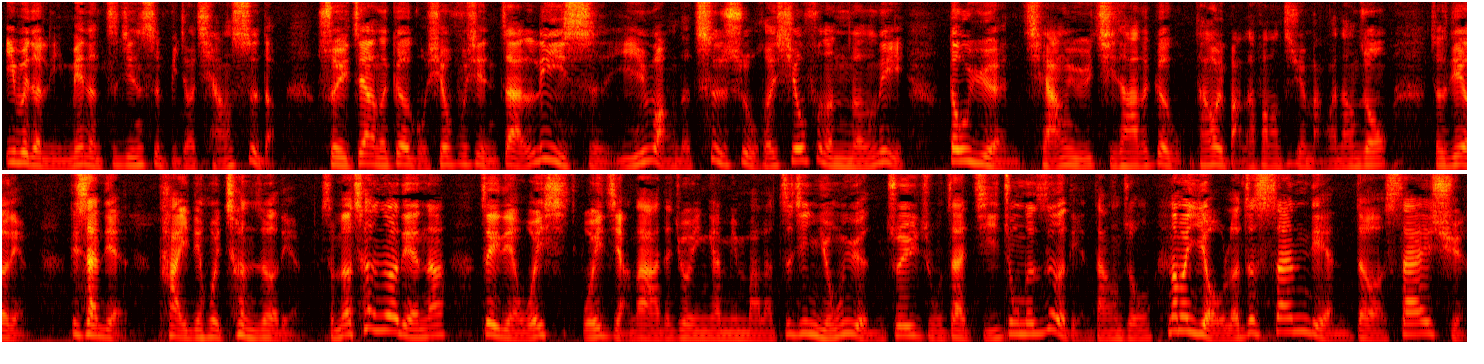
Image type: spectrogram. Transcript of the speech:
意味着里面的资金是比较强势的，所以这样的个股修复性在历史以往的次数和修复的能力都远强于其他的个股，它会把它放到资源板块当中，这是第二点。第三点，它一定会蹭热点。什么叫蹭热点呢？这一点我一我一讲，大家就应该明白了。资金永远追逐在集中的热点当中。那么有了这三点的筛选，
